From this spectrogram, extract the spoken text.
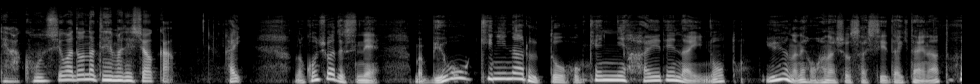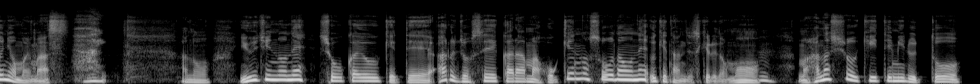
では今週はどんなテーマでしょうか？はい。あの今週はですね、まあ、病気になると保険に入れないのというようなね、お話をさせていただきたいなというふうに思います。はい。あの、友人のね、紹介を受けて、ある女性から、まあ、保険の相談をね、受けたんですけれども、まあ、話を聞いてみると、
